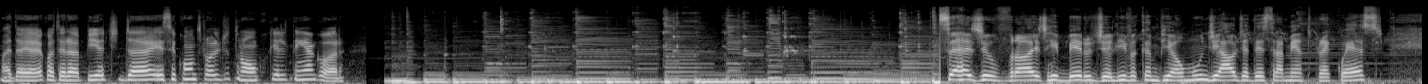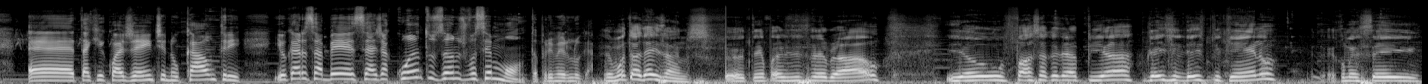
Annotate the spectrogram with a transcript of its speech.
Mas daí a ecoterapia te dá esse controle de tronco que ele tem agora. Sérgio Frois Ribeiro de Oliva, campeão mundial de adestramento para equestre, é, tá aqui com a gente no country. E eu quero saber, Sérgio, há quantos anos você monta, em primeiro lugar? Eu monto há 10 anos. Eu tenho paralisia cerebral e eu faço ecoterapia desde, desde pequeno. Eu comecei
